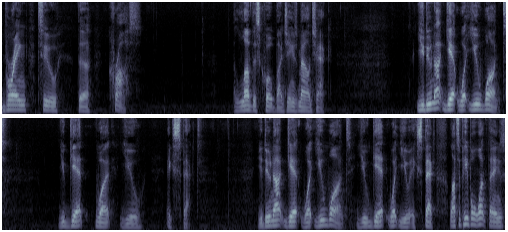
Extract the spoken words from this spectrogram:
bring to the cross. I love this quote by James Malinchak. You do not get what you want, you get what you expect. You do not get what you want, you get what you expect. Lots of people want things.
